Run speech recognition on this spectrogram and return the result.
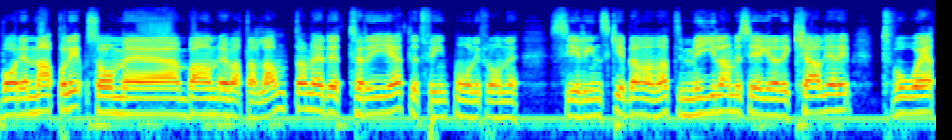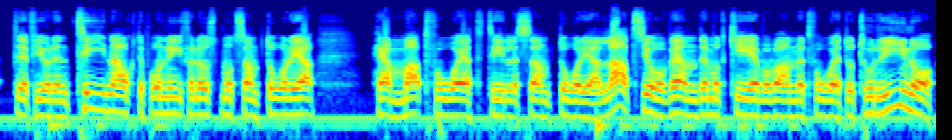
var det Napoli som eh, vann över Atalanta med 3-1. Ett fint mål ifrån eh, Zielinski bland annat. Milan besegrade Cagliari 2-1. Eh, Fiorentina åkte på en ny förlust mot Sampdoria. hemma 2-1 till Sampdoria. Lazio vände mot Kiev och vann med 2-1 och Torino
